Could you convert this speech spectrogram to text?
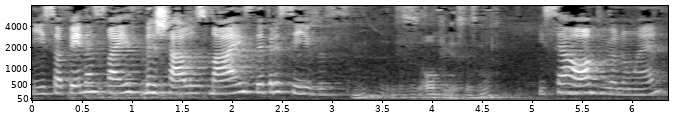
Isso apenas vai deixá-los mais depressivos. Hmm? This is obvious, isn't it? Isso é óbvio, não é?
